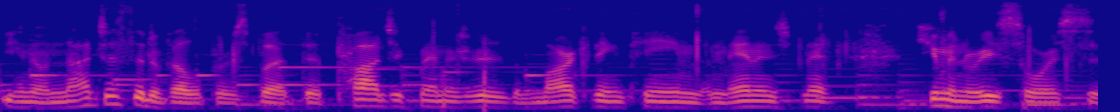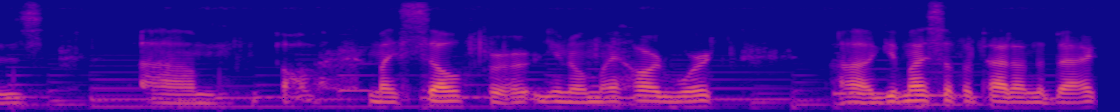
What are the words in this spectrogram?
you know, not just the developers, but the project managers, the marketing team, the management, human resources, um, myself for you know my hard work. Uh, give myself a pat on the back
